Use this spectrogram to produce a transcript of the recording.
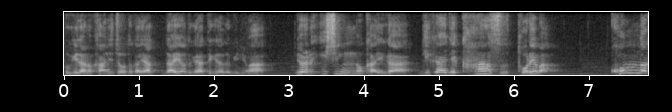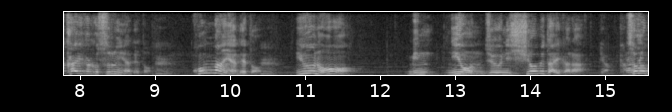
吹田の幹事長とかや代表とかやってきた時にはいわゆる維新の会が議会で過半数取ればこんな改革するんやでと。うん。こんなんやでとうん。いうのを日本中に広めたいからその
